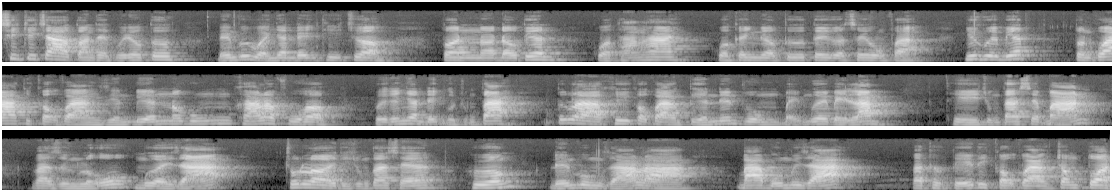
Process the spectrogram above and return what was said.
Xin kính chào toàn thể quý đầu tư đến với buổi nhận định thị trường tuần đầu tiên của tháng 2 của kênh đầu tư TGC Hồng Phạm. Như quý biết, tuần qua thì cậu vàng diễn biến nó cũng khá là phù hợp với cái nhận định của chúng ta. Tức là khi cậu vàng tiến đến vùng 70 75 thì chúng ta sẽ bán và dừng lỗ 10 giá. Chốt lời thì chúng ta sẽ hướng đến vùng giá là 340 giá. Và thực tế thì cậu vàng trong tuần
